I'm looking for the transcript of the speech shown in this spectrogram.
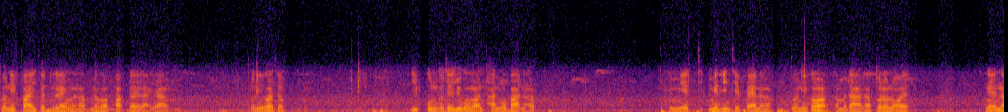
ตัวนี้ไฟจะแรงนะครับ แล้วก็ปรับได้หลายอย่าง ตัวนี้ก็จะ ญี่ปุ่นก็จะอยู่ประมาณพันกว่าบาทนะครับเมดเม็ดอินเจแปนนะครับ ตัวนี้ก็ธรรมดานะครับ ตัวละร้อย แนะน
